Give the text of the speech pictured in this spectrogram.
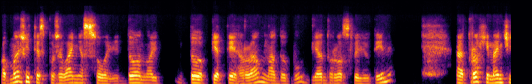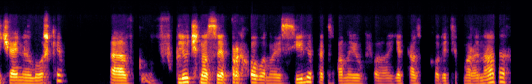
Обмежуйте споживання солі до 0, до 5 грам на добу для дорослої людини, е, трохи менше чайної ложки е, включно з прихованою сіллю, так званою, е, яка знаходиться в маринадах,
